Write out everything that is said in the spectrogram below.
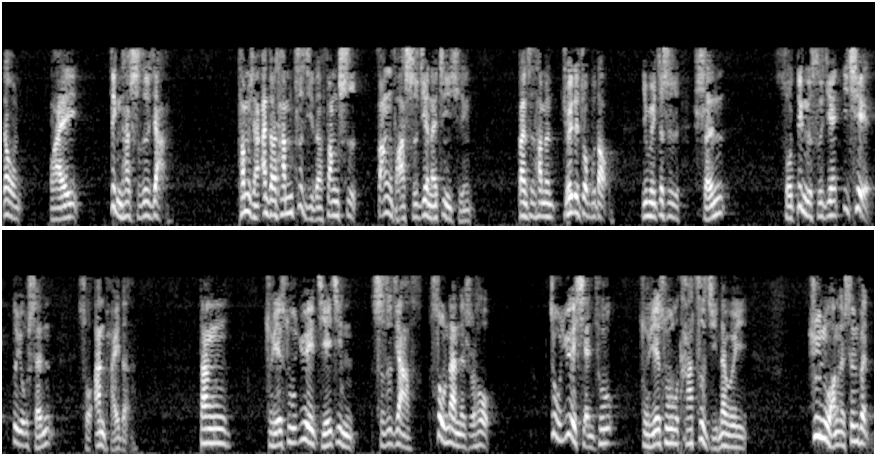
要来定他十字架，他们想按照他们自己的方式、方法、时间来进行，但是他们绝对做不到。因为这是神所定的时间，一切都由神所安排的。当主耶稣越接近十字架受难的时候，就越显出主耶稣他自己那位君王的身份，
